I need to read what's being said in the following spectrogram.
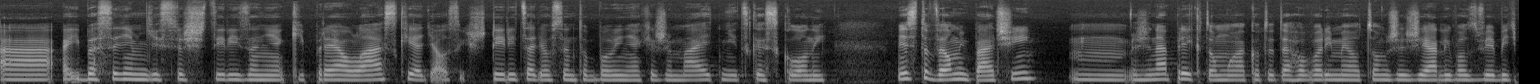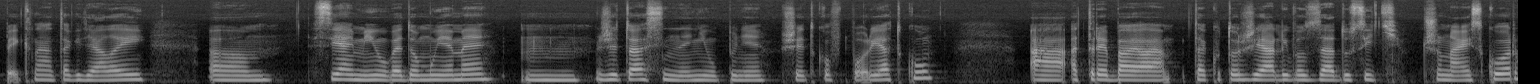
a, a iba 74 za nejaký prejav lásky a ďalších 48 to boli nejaké že majetnícke sklony. Mne sa to veľmi páči, mm, že napriek tomu, ako teda hovoríme o tom, že žiarlivosť vie byť pekná a tak ďalej, um, si aj my uvedomujeme, mm, že to asi není úplne všetko v poriadku a, a treba takúto žiarlivosť zadusiť čo najskôr,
